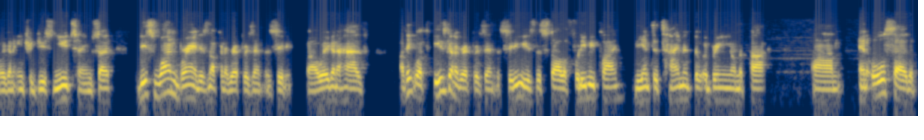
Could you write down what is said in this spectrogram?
We're going to introduce new teams. So this one brand is not going to represent the city. Uh, we're going to have, I think, what is going to represent the city is the style of footy we play, the entertainment that we're bringing on the park, um, and also the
